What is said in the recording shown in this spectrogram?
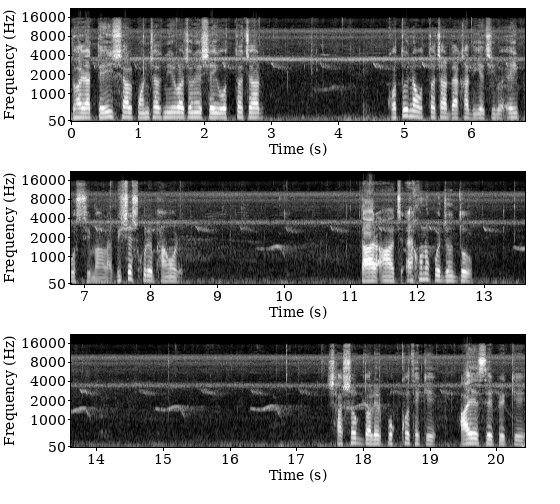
দু হাজার তেইশ সাল পঞ্চায়েত নির্বাচনে সেই অত্যাচার, কতই না অত্যাচার দেখা দিয়েছিল এই পশ্চিমবাংলায়, বিশেষ করে ভাঙড়ে। তার আজ এখনও পর্যন্ত শাসক দলের পক্ষ থেকে আইএসএফকে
